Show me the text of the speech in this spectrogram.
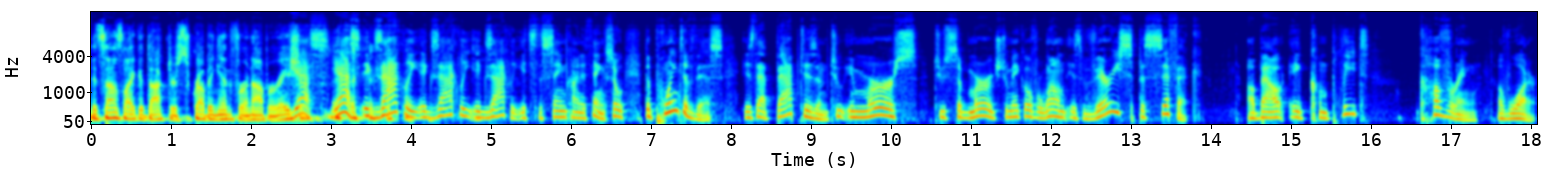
It sounds like a doctor scrubbing in for an operation. Yes, yes, exactly, exactly, exactly. It's the same kind of thing. So the point of this is that baptism, to immerse, to submerge, to make overwhelmed, is very specific about a complete covering of water.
